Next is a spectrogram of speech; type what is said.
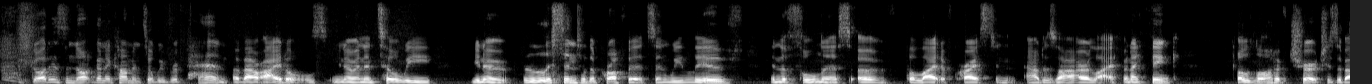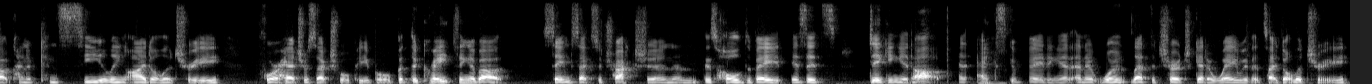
God is not going to come until we repent of our idols, you know, and until we, you know, listen to the prophets and we live in the fullness of the light of Christ in our desire life. And I think a lot of church is about kind of concealing idolatry for heterosexual people. But the great thing about same sex attraction and this whole debate is it's digging it up and mm-hmm. excavating it, and it won't let the church get away with its idolatry.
